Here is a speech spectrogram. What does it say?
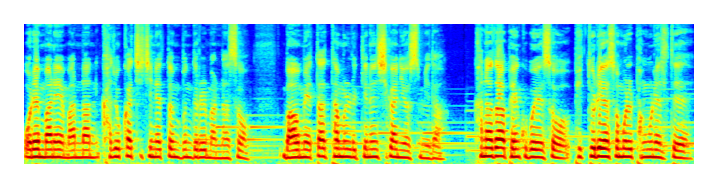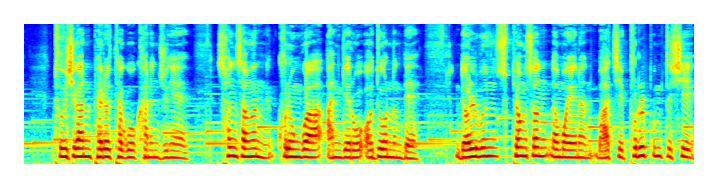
오랜만에 만난 가족같이 지냈던 분들을 만나서 마음의 따뜻함을 느끼는 시간이었습니다. 카나다 밴쿠버에서 빅토리아 섬을 방문했을 때 2시간 배를 타고 가는 중에 선상은 구름과 안개로 어두웠는데 넓은 수평선 너머에는 마치 불을 뿜듯이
